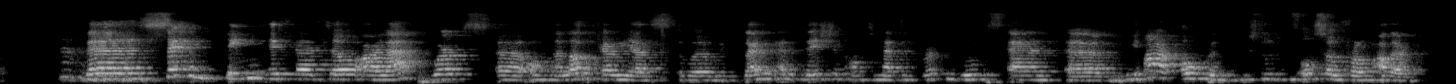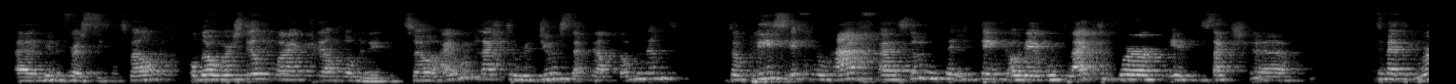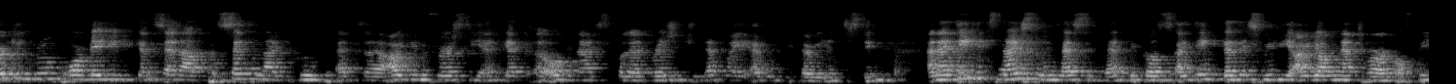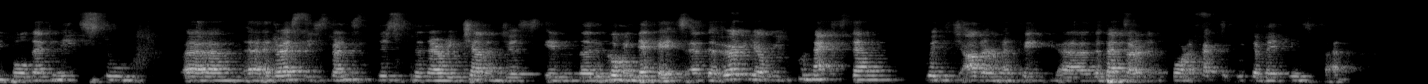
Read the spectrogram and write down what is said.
The second thing is that so our lab works uh, on a lot of areas uh, with climate adaptation on thematic working groups, and um, we are open to students also from other uh, universities as well, although we're still quite Delft-dominated. So I would like to reduce that Delft-dominance. So please, if you have a student that you think, oh, they would like to work in such a thematic working group, or maybe we can set up a satellite group at uh, our university and get uh, organized collaboration through that way, I would be very interesting. And I think it's nice to invest in that because I think that is really our young network of people that needs to um, uh, address these transdisciplinary challenges in the, the, coming decades. And the earlier we connect them with each other, I think uh, the better and more effective we can make use of that.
